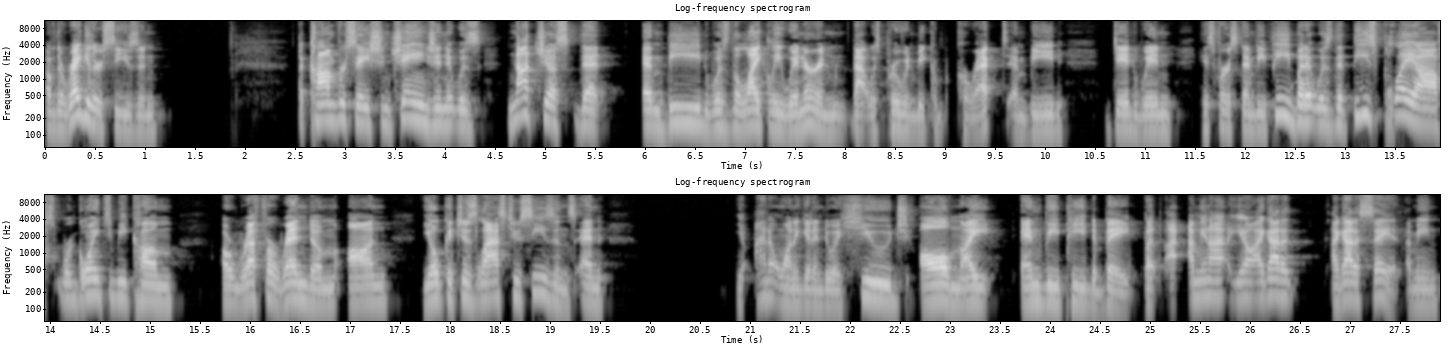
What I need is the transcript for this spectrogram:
of the regular season, the conversation changed, and it was not just that Embiid was the likely winner, and that was proven to be co- correct. Embiid did win his first MVP, but it was that these playoffs were going to become a referendum on Jokic's last two seasons. And you know, I don't want to get into a huge all night MVP debate, but I, I mean, I you know, I gotta I gotta say it. I mean,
